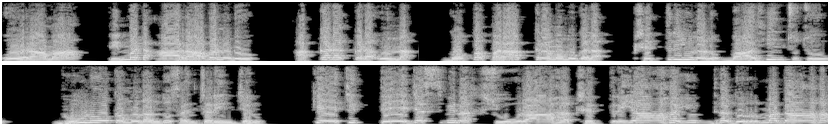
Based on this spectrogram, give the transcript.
ఓ రామా పిమ్మట ఆ రావణుడు అక్కడక్కడ ఉన్న గొప్ప పరాక్రమము గల క్షత్రియులను బాధించుచు భూలోకమునందు సంచరించెను. కేచిత్ తేజస్విన శూరా క్షత్రియా యుద్ధ దుర్మదా।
